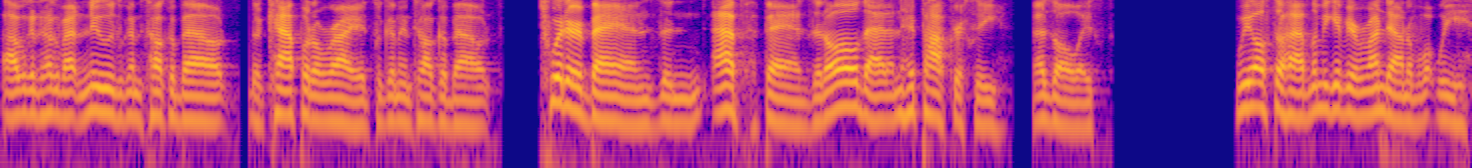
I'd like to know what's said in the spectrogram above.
uh, we're going to talk about news. We're going to talk about the Capitol riots. We're going to talk about Twitter bans and app bans and all that and hypocrisy, as always. We also have. Let me give you a rundown of what we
